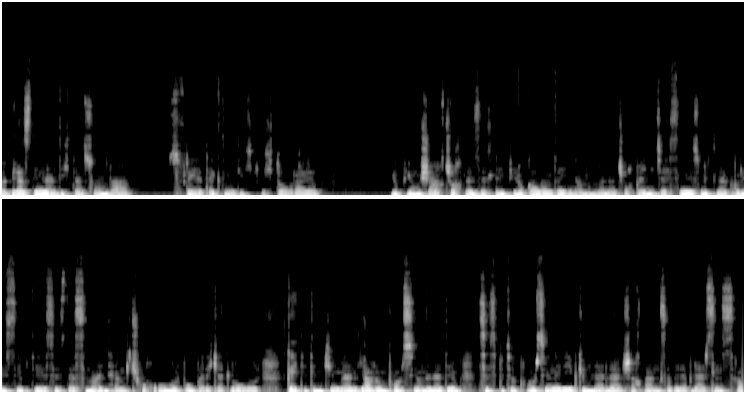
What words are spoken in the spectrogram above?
Ve biraz dinlendikten sonra süfrəyə təqdim edirik doğrayıb. Yup yumuşaq, çox ləzzətli piroq alındı. İnanın mənə çox bəyənəcəksiniz. Mütləq bu resepti siz də sınayın. Həm çox olur, bol bərəkətli olur. Qeyd edim ki, mən yarım porsiyon elədim. Siz bütöv porsiyon eləyib günlərlə uşaqlarınıza verə bilərsiniz. Sağ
